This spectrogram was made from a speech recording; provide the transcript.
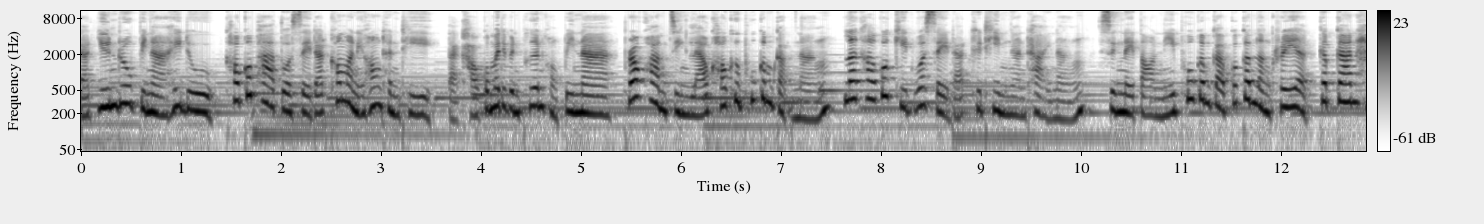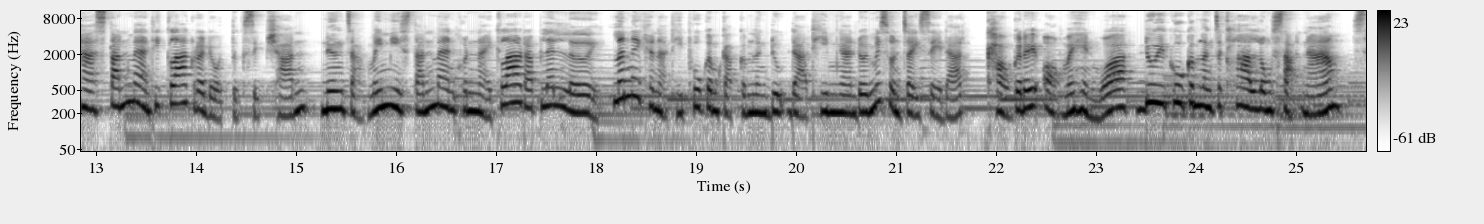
ดัตยื่นรูปปีนาให้ดู เขาก็พาตัวเซดัตเข้ามาในห้องทันที แต่เขาก็ไม่ได้เป็นเพื่อนของปีนา เพราะความจริงแล้วเขาคือผู้กำกับหนัง และเขาก็คิดว่าเซดัตคือทีมงานถ่ายหนัง ซึ่งในตอนนี้ผู้กำกับก็กำลังเครียด กับการหาสตันแมนที่กล้ากระโดดตึก 10 ชั้น เนื่องจากไม่มีสตันแมนคนไหนกล้ารับเล่นเลยและในขณะที่ผู้กำกับกำลังดุด่าทีมงานโดยไม่สนใจเซดัตเขาก็ได้ออกมาเห็นว่าดุยกูกำลังจะคลานลงสระน้ำเซ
